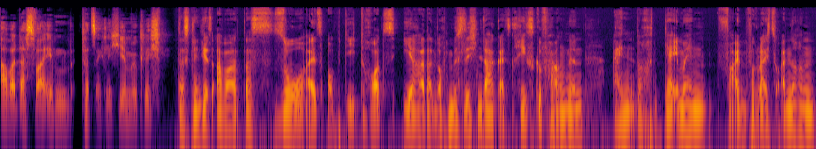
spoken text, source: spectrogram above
Aber das war eben tatsächlich hier möglich. Das klingt jetzt aber das so, als ob die trotz ihrer dann doch misslichen Lage als Kriegsgefangenen ein doch ja immerhin vor allem im Vergleich zu anderen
